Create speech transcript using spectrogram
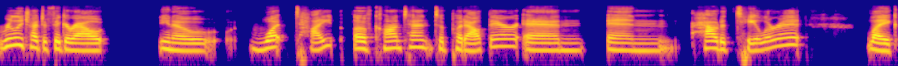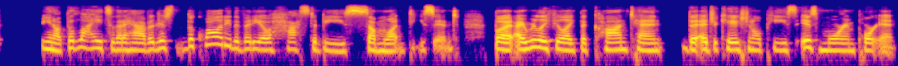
really tried to figure out you know what type of content to put out there and and how to tailor it like you know the lights that i have and just the quality of the video has to be somewhat decent. But i really feel like the content the educational piece is more important.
